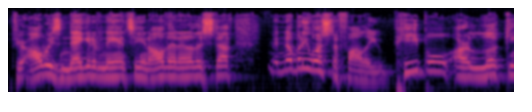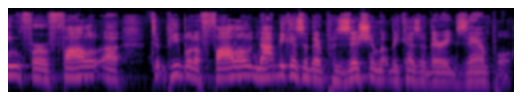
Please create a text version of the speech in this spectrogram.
If you're always negative Nancy and all that other stuff, Nobody wants to follow you. People are looking for follow uh, to people to follow, not because of their position, but because of their example.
